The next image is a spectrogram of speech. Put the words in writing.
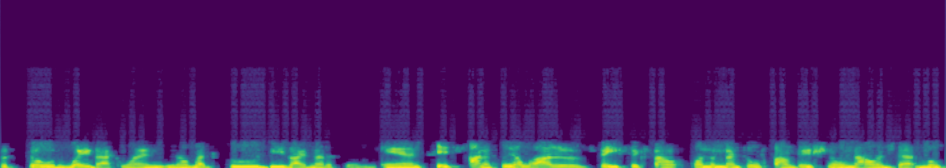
bestowed way back when, you know, let food be thy medicine. And it's honestly a lot of basic fundamental foundational knowledge that most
